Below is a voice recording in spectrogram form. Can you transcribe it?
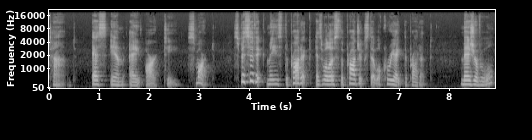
timed. S M A R T. SMART. Specific means the product as well as the projects that will create the product. Measurable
